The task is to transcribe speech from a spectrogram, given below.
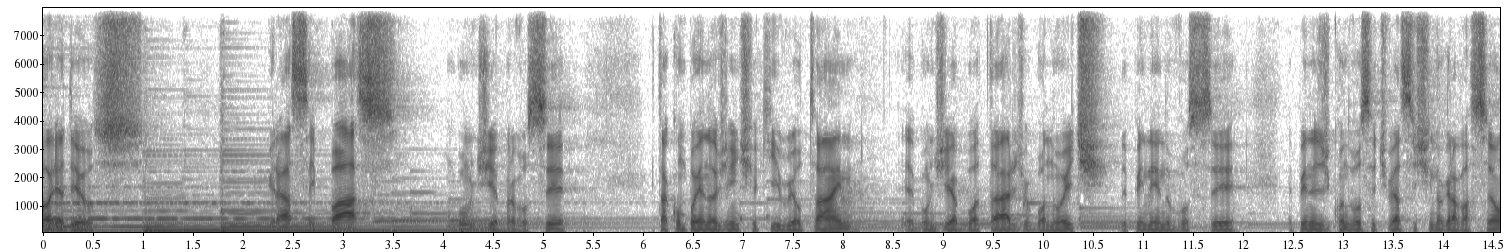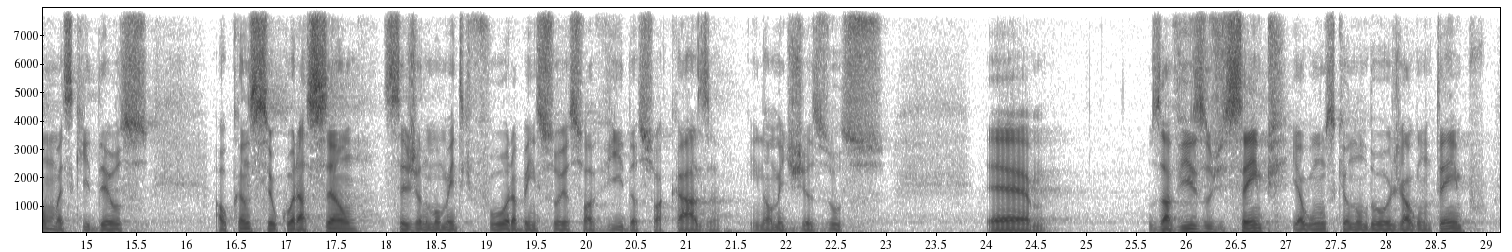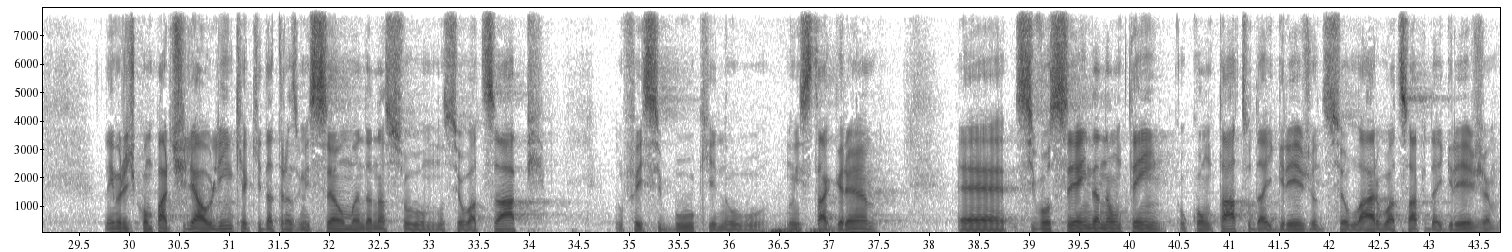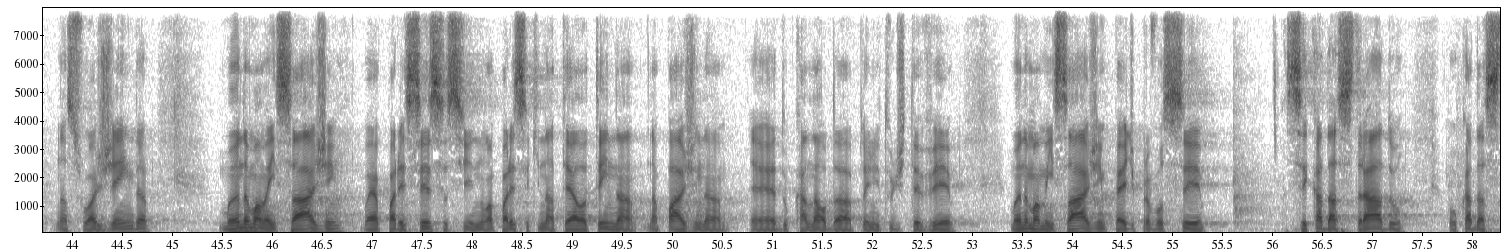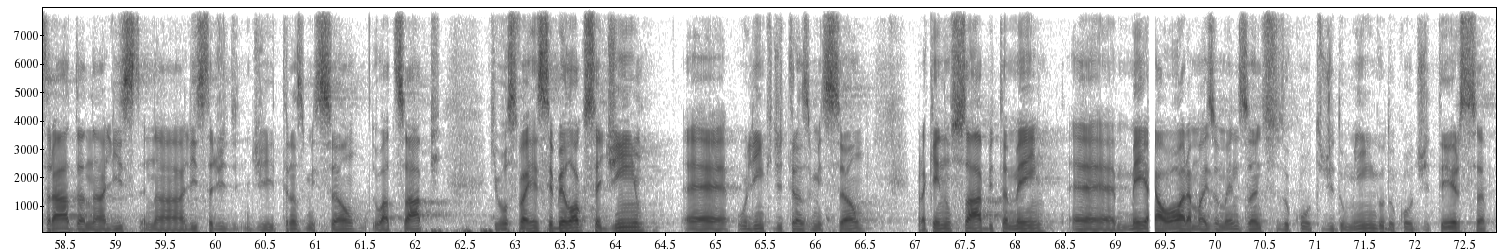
Glória a Deus. Graça e paz. Um bom dia para você que está acompanhando a gente aqui real time. É, bom dia, boa tarde ou boa noite, dependendo você, dependendo de quando você estiver assistindo a gravação, mas que Deus alcance seu coração, seja no momento que for, abençoe a sua vida, a sua casa, em nome de Jesus. É, os avisos de sempre e alguns que eu não dou hoje há algum tempo. Lembra de compartilhar o link aqui da transmissão, manda no seu, no seu WhatsApp, no Facebook, no, no Instagram. É, se você ainda não tem o contato da igreja, do celular, o WhatsApp da igreja, na sua agenda, manda uma mensagem, vai aparecer, se não aparecer aqui na tela, tem na, na página é, do canal da Plenitude TV. Manda uma mensagem, pede para você ser cadastrado ou cadastrada na lista, na lista de, de transmissão do WhatsApp, que você vai receber logo cedinho é, o link de transmissão. Para quem não sabe também, é, meia hora mais ou menos antes do culto de domingo, do culto de terça,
